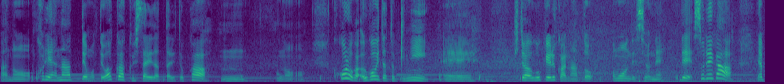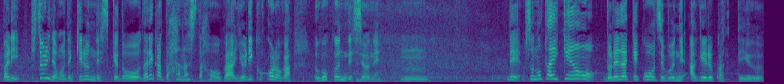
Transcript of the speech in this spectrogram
あのこれやなって思ってワクワクしたりだったりとか、うん、あの心が動いた時に、えー人は動けるかなと思うんですよね。でそれがやっぱり一人でもできるんですけど誰かと話した方がより心が動くんですよね。うん。でその体験をどれだけこう自分にあげるかっていう、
